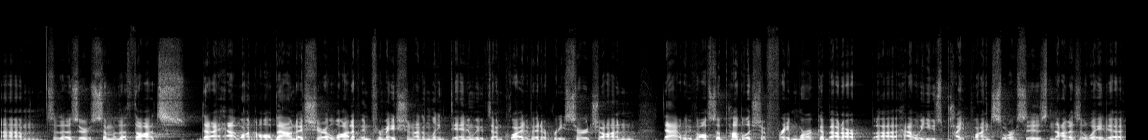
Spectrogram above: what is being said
Um, so those are some of the thoughts that I have on Allbound. I share a lot of information on LinkedIn, and we've done quite a bit of research on that. We've also published a framework about our uh, how we use pipeline sources, not as a way to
